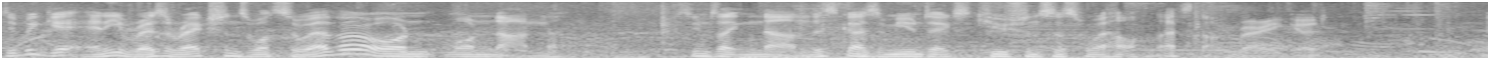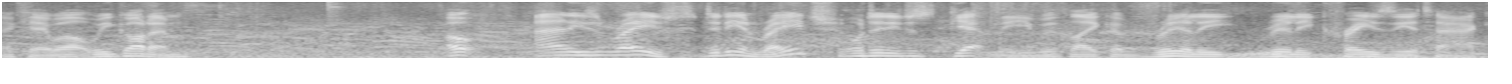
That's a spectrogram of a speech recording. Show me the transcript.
Did we get any resurrections whatsoever, or, or none? Seems like none. This guy's immune to executions as well. That's not very good. Okay, well, we got him. Oh, and he's enraged. Did he enrage? Or did he just get me with like a really, really crazy attack?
